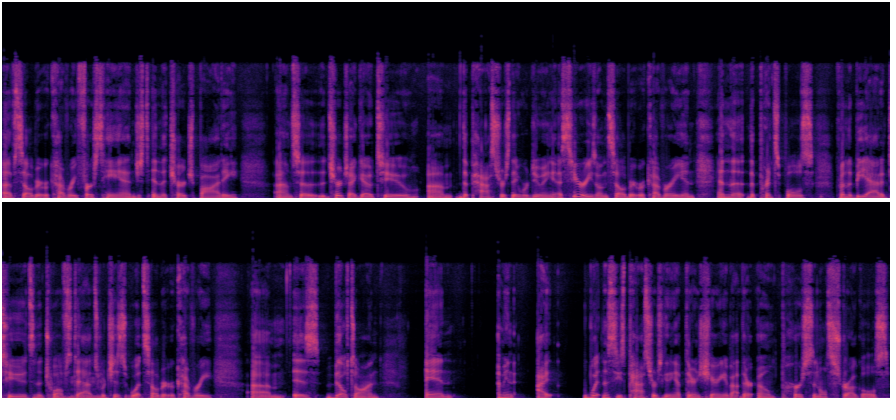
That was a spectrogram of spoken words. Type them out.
of Celebrate Recovery firsthand, just in the church body. Um, so the church I go to, um, the pastors they were doing a series on Celebrate Recovery and and the the principles from the Beatitudes and the 12 steps, which is what Celebrate Recovery um, is built on. And I mean, I witness these pastors getting up there and sharing about their own personal struggles,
